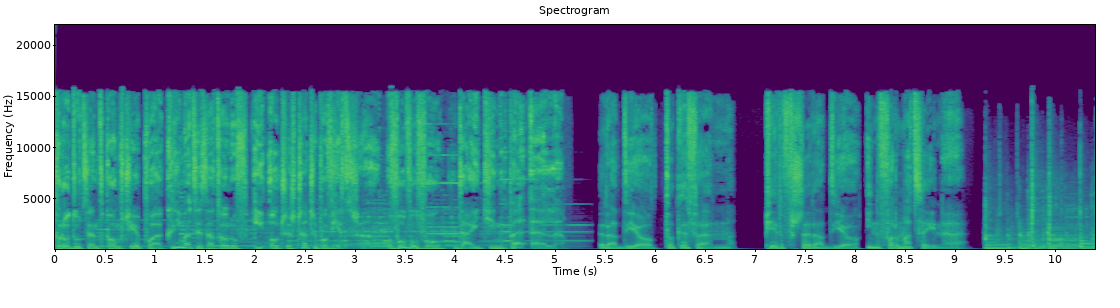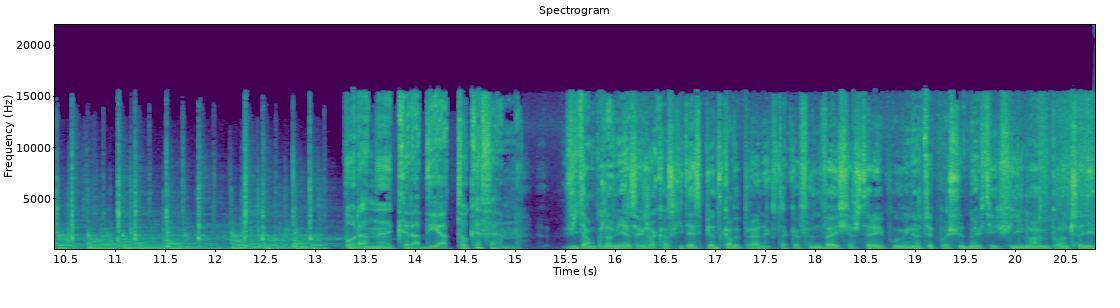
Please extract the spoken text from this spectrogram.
Producent pomp ciepła, klimatyzatorów i oczyszczaczy powietrza. www.daikin.pl Radio TOK FM. Pierwsze radio informacyjne. Poranek Radia TOK FM. Witam ponownie, Jacek Żakowski. To jest piątkowy poranek w TOK FM, 24,5 minuty po siódmej. W tej chwili mamy połączenie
